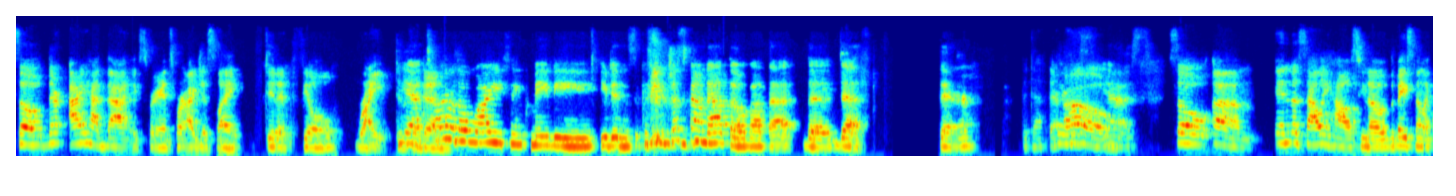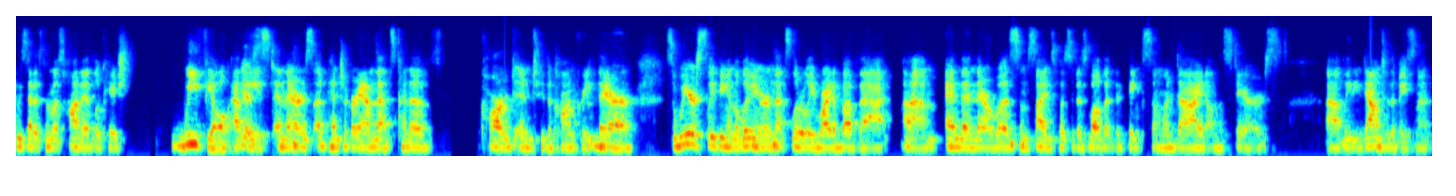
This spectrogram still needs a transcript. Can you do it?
So there, I had that experience where I just like didn't feel right. Didn't yeah, feel tell her though why you think maybe you didn't because you just found out though about that the death there. The death there. There's- oh, yes. So, um, in the Sallie house, you know, the basement, like we said, is the most haunted location we feel at Yes. least. And there's a pentagram that's kind of carved into the concrete Mhm. there. So we are sleeping in the living room that's literally right above that. Um, and then there was some signs posted as well that they think someone died on the stairs. uh, leading down to the basement.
